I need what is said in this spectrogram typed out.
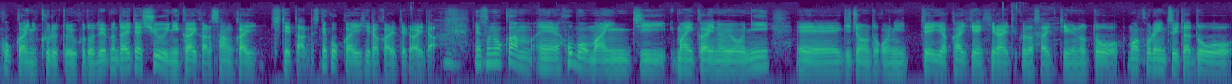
国会に来るということで、まあ、大体週2回から3回来てたんですね、国会開かれてる間、はい、でその間、えー、ほぼ毎日、毎回のように、えー、議長のところに行って、いや、会見開いてくださいっていうのと、まあ、これについてはどう,、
